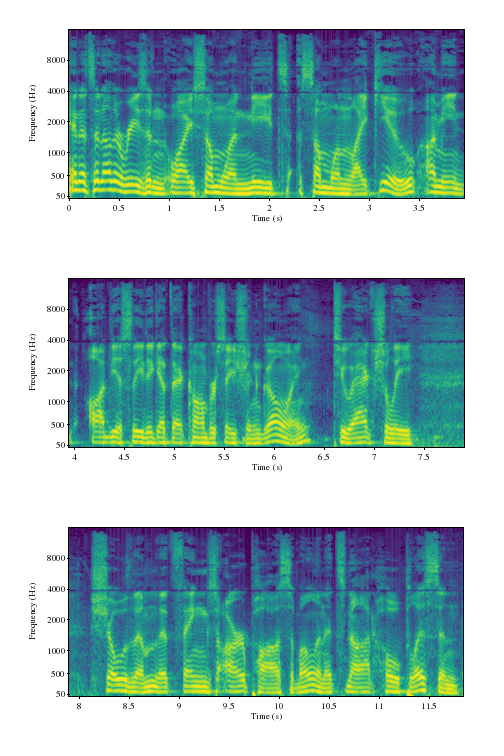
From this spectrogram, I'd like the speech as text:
And it's another reason why someone needs someone like you. I mean, obviously, to get that conversation going, to actually show them that things are possible and it's not hopeless. And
